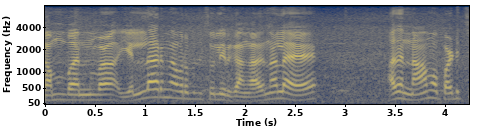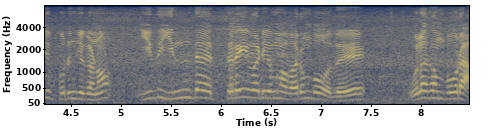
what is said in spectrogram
கம்பன் வ எல்லாருமே அவரை பற்றி சொல்லியிருக்காங்க. அதனால் அதை நாம் படித்து புரிஞ்சுக்கணும். இது இந்த திரை வடிவமாக வரும்போது உலகம் பூரா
